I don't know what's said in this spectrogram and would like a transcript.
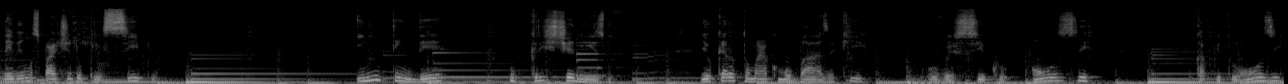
devemos partir do princípio e entender o cristianismo. E eu quero tomar como base aqui o versículo 11, o capítulo 11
